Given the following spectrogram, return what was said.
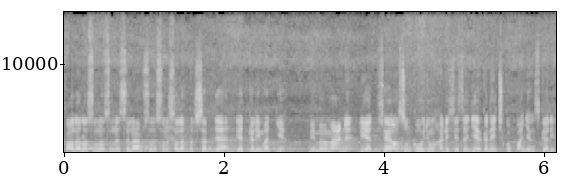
qala Rasulullah alaihi wasallam sallallahu bersabda lihat kalimatnya bima makna lihat saya langsung ke ujung hadisnya saja karena ini cukup panjang sekali.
